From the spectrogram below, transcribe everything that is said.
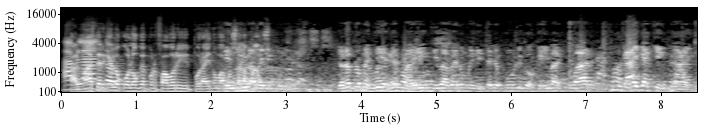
Al máster que lo coloque, por favor, y por ahí nos que vamos a no la pausa. Yo le prometí a este país que iba a haber un ministerio público que iba a actuar, caiga quien caiga.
